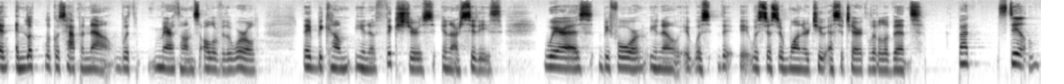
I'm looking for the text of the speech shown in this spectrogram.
and, and look, look what's happened now with marathons all over the world. They've become, you know, fixtures in our cities whereas before, you know, it was it was just a one or two esoteric little events. But still,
